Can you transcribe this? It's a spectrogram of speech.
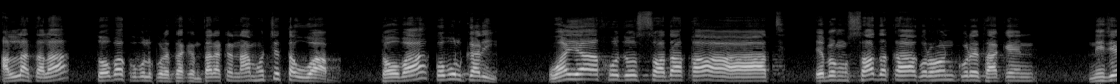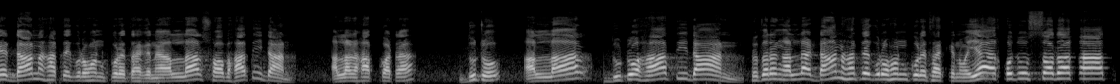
আল্লাহ তালা তৌবা কবুল করে থাকেন। তার একটা নাম হচ্ছে তৌয়াব তৌবা কবুলকারী। ওয়াইয়া খোঁজ সদাকাত। এবং সদকা গ্রহণ করে থাকেন। নিজের ডান হাতে গ্রহণ করে থাকেন। আল্লাহর সব হাতই ডান। আল্লাহর হাত কটা? দুটো। আল্লাহর দুটো হাতই ডান। সুতরাং আল্লাহ ডান হাতে গ্রহণ করে থাকেন। ওয়া খোঁজ সদাকাত।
